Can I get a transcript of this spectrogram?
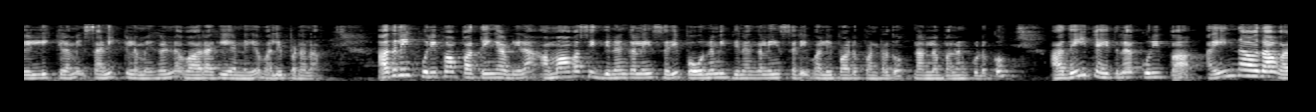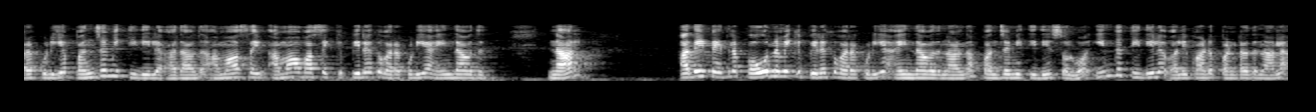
வெள்ளிக்கிழமை சனிக்கிழமைகளில் வாராகி அன்னையை வழிபடலாம். அதுலேயும் குறிப்பாக பார்த்தீங்க அப்படின்னா அமாவாசை தினங்களையும் சரி பௌர்ணமி தினங்களையும் சரி வழிபாடு பண்ணுறதும் நல்ல பலன் கொடுக்கும். அதே டயத்தில் குறிப்பாக ஐந்தாவதாக வரக்கூடிய பஞ்சமி திதியில் அதாவது அமாவாசை அமாவாசைக்கு பிறகு வரக்கூடிய ஐந்தாவது நாள் அதே டயத்தில் பௌர்ணமிக்கு பிறகு வரக்கூடிய ஐந்தாவது நாள் தான் பஞ்சமி திதின்னு சொல்லுவோம் இந்த திதியில் வழிபாடு பண்ணுறதுனால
